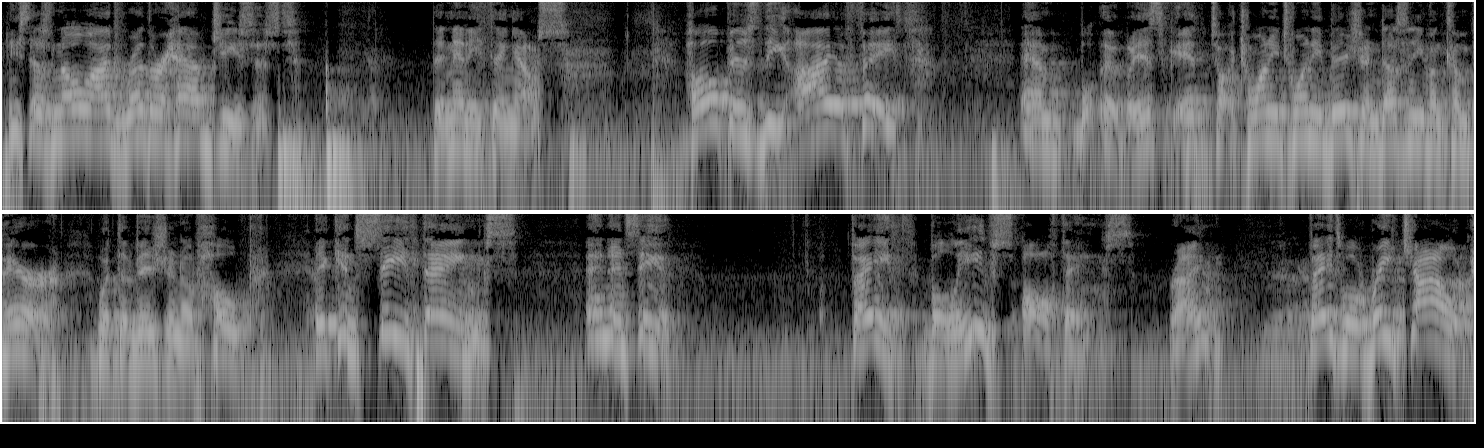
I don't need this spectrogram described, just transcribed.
He says, No, I'd rather have Jesus than anything else. Hope is the eye of faith. And it's, it, 2020 vision doesn't even compare with the vision of hope. It can see things and then see. Faith believes all things, right? Faith will reach out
